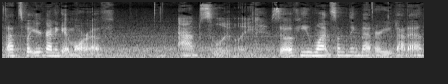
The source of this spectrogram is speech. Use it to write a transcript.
that's what you're going to get more of. Absolutely. So if you want something better, you Got to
